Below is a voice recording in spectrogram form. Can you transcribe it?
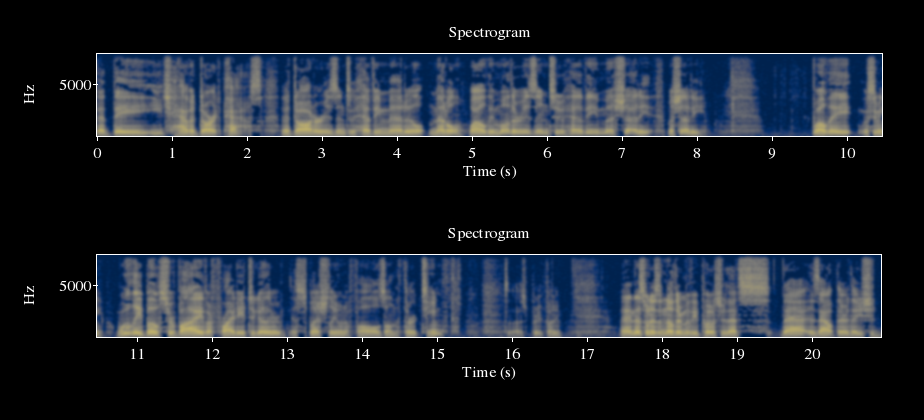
that they each have a dark past. The daughter is into heavy metal, metal while the mother is into heavy machete. Machete. Well, they excuse me. Will they both survive a Friday together, especially when it falls on the thirteenth? So that's pretty funny. And this one is another movie poster that's that is out there that you should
